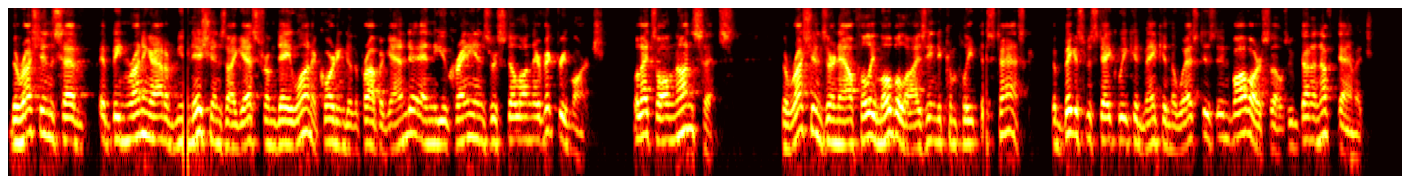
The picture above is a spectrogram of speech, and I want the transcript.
the Russians have, have been running out of munitions, I guess, from day one, according to the propaganda, and the Ukrainians are still on their victory march. Well, that's all nonsense. The Russians are now fully mobilizing to complete this task. The biggest mistake we could make in the West is to involve ourselves. We've done enough damage.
